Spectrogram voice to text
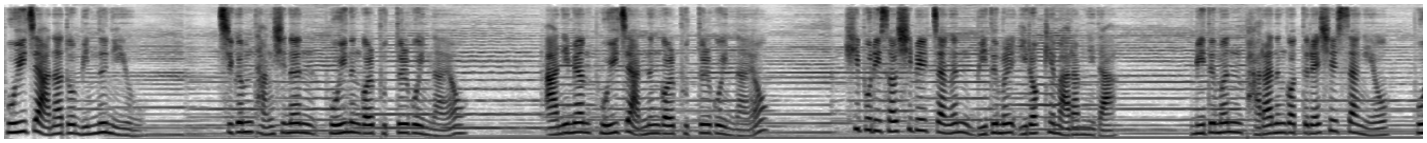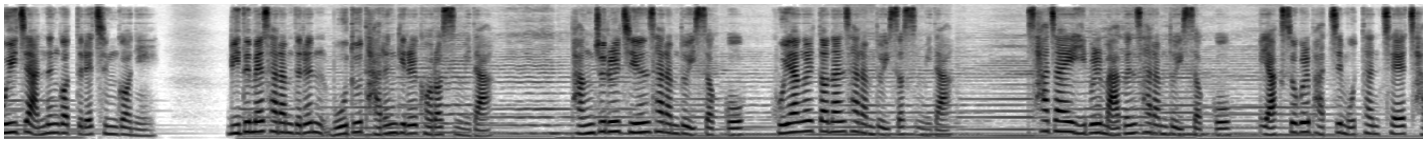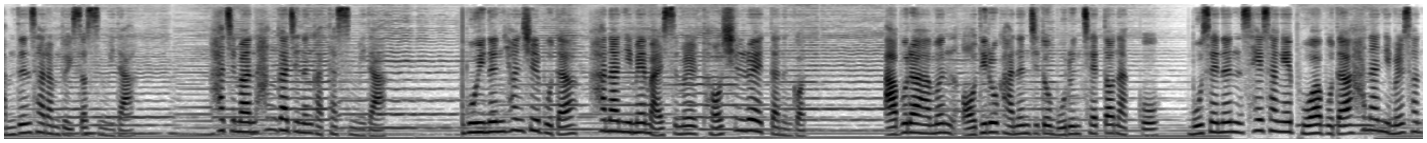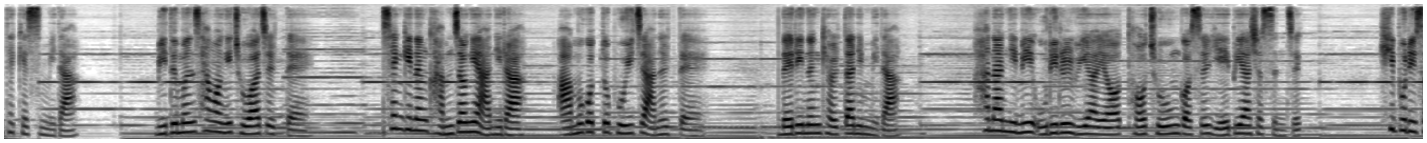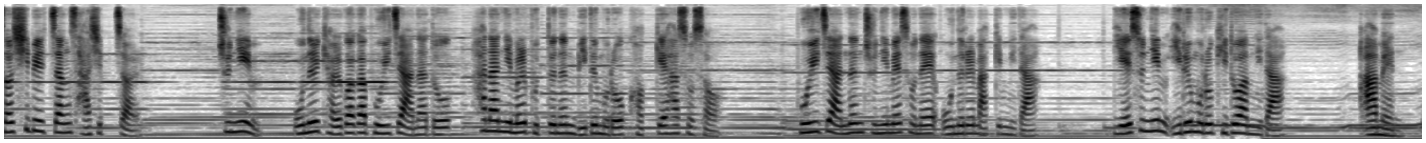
보이지 않아도 믿는 이유. 지금 당신은 보이는 걸 붙들고 있나요? 아니면 보이지 않는 걸 붙들고 있나요? 히브리서 11장은 믿음을 이렇게 말합니다. 믿음은 바라는 것들의 실상이요, 보이지 않는 것들의 증거니. 믿음의 사람들은 모두 다른 길을 걸었습니다. 방주를 지은 사람도 있었고, 고향을 떠난 사람도 있었습니다. 사자의 입을 막은 사람도 있었고, 약속을 받지 못한 채 잠든 사람도 있었습니다. 하지만 한 가지는 같았습니다. 보이는 현실보다 하나님의 말씀을 더 신뢰했다는 것. 아브라함은 어디로 가는지도 모른 채 떠났고, 모세는 세상의 보아보다 하나님을 선택했습니다. 믿음은 상황이 좋아질 때, 생기는 감정이 아니라 아무것도 보이지 않을 때, 내리는 결단입니다. 하나님이 우리를 위하여 더 좋은 것을 예비하셨은즉. 히브리서 11장 40절. 주님, 오늘 결과가 보이지 않아도 하나님을 붙드는 믿음으로 걷게 하소서. 보이지 않는 주님의 손에 오늘을 맡깁니다. 예수님 이름으로 기도합니다. 아멘.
